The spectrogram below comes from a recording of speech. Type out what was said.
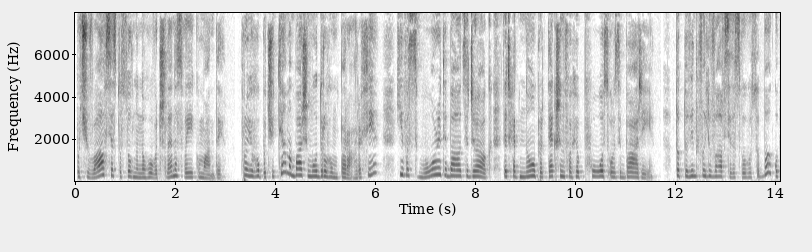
почувався стосовно нового члена своєї команди. Про його почуття ми бачимо у другому параграфі. He was worried about the dog that had no protection for her paws or the body. Тобто він хвилювався за свого собаку,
